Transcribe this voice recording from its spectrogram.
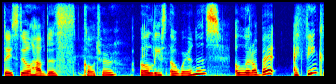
they still have this culture. At least awareness a little bit. I think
